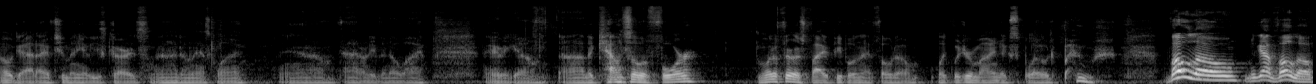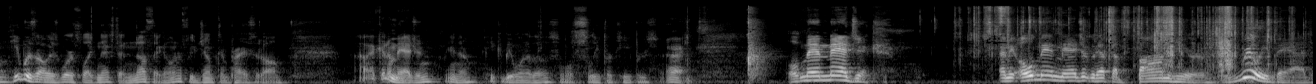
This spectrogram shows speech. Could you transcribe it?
Oh god, I have too many of these cards. I don't ask why. I don't even know why. There we go. Uh, the Council of Four. What if there was five people in that photo? Like, would your mind explode? Boosh. Volo! We got Volo. He was always worth, like, next to nothing. I wonder if he jumped in price at all. I can imagine, you know, he could be one of those little sleeper keepers. All right. Old Man Magic. I mean, Old Man Magic would have to bomb here really bad.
